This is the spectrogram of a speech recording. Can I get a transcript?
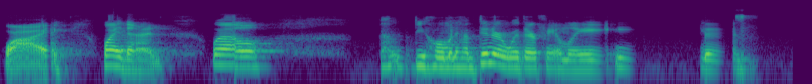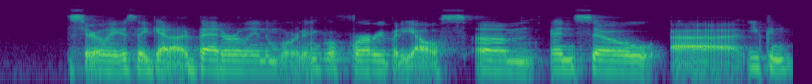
why why then well be home and have dinner with their family necessarily as they get out of bed early in the morning before everybody else. Um, and so uh, you can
